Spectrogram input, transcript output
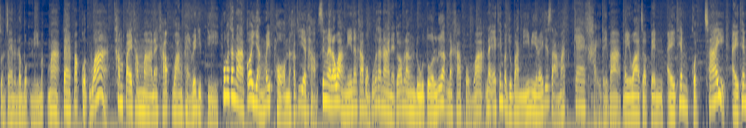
สนใจในระบบนี้มากๆ แต่ปรากฏว่าทำไปทำมานะครับวางแผนไว้ดิบดีผู้พัฒนาก็ยังไม่พร้อมนะครับที่จะทำซึ่งในระหว่างนี้นะครับผมผู้พัฒนาเนี่ยก็กำลังดูตัวเลือกนะครับผมว่าในไอเทมปัจจุบันนี้มีอะไรที่สามารถแก้ไขได้บ้าง ไม่ว่าจะเป็นไอเทมกดใช้ไอเทม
